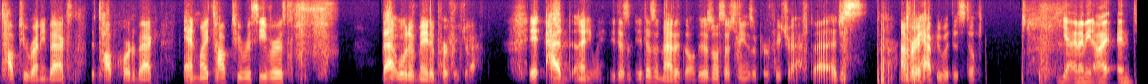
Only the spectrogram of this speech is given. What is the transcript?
top two running backs, the top quarterback, and my top two receivers. That would have made a perfect draft. It had anyway. It doesn't. It doesn't matter though. There's no such thing as a perfect draft. I just, I'm very happy with it still. Yeah, and I mean, I and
